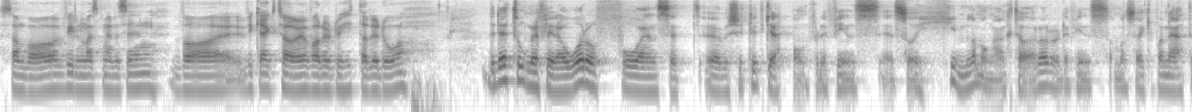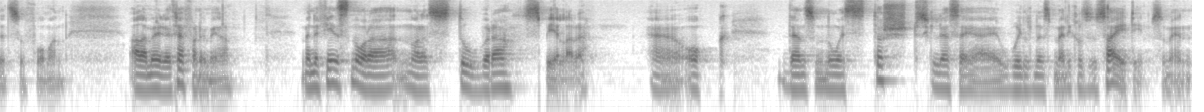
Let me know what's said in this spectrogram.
som var vildmarksmedicin. vilka aktörer var det du hittade då? Det där tog mig flera år att få ens ett översiktligt grepp om. För det finns eh, så himla många aktörer och det finns, om man söker på nätet så får man alla möjliga träffar numera. Men det finns några, några stora spelare. Eh, och den som nog är störst skulle jag säga är Wilderness Medical Society som är en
